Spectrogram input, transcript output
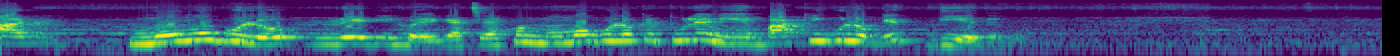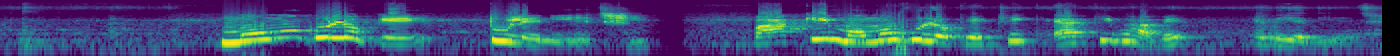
আর মোমোগুলো রেডি হয়ে গেছে। এখন মোমোগুলোকে তুলে নিয়ে বাকিগুলোকে দিয়ে দেব। মোমোগুলোকে তুলে নিয়েছি। বাকি মোমোগুলোকে ঠিক একইভাবে দিয়ে দিয়েছি।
